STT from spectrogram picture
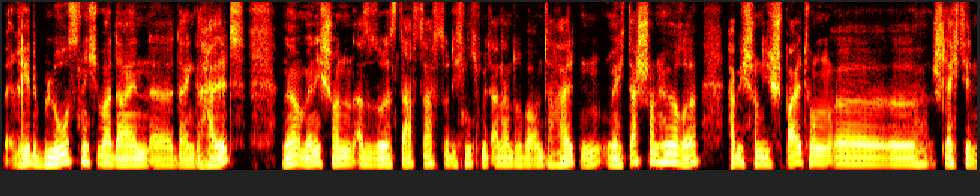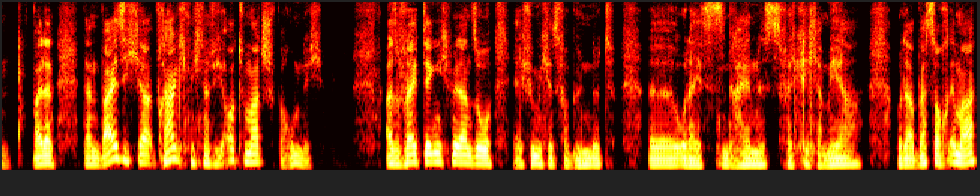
rede bloß nicht über dein, äh, dein Gehalt. Ne? Und wenn ich schon, also so das darfst, darfst du dich nicht mit anderen drüber unterhalten. Und wenn ich das schon höre, habe ich schon die Spaltung äh, schlechthin. Weil dann, dann weiß ich ja, frage ich mich natürlich automatisch, warum nicht? Also vielleicht denke ich mir dann so, ja, ich fühle mich jetzt verbündet äh, oder jetzt ist ein Geheimnis, vielleicht kriege ich ja mehr oder was auch immer.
